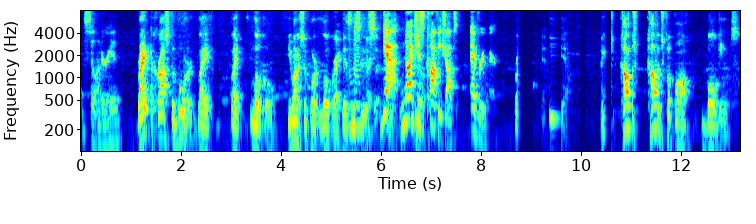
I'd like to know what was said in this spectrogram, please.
It's still underrated. Right? Across the board. Like like local. You want to support local Right. Mm-hmm. businesses. Right. Yeah, not You just know. coffee shops everywhere. Yeah. Like college college football bowl games.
